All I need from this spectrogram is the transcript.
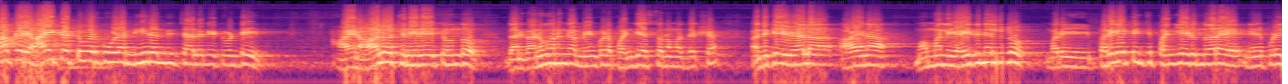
ఆఖరి ఆయకట్టు వరకు కూడా నీరు అందించాలనేటువంటి ఆయన ఆలోచన ఏదైతే ఉందో దానికి అనుగుణంగా మేము కూడా పనిచేస్తున్నాం అధ్యక్ష. అందుకే ఈవేళ ఆయన మమ్మల్ని ఐదు నెలలు మరి పరిగెట్టించి పనిచేయడం ద్వారా నేను ఇప్పుడే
